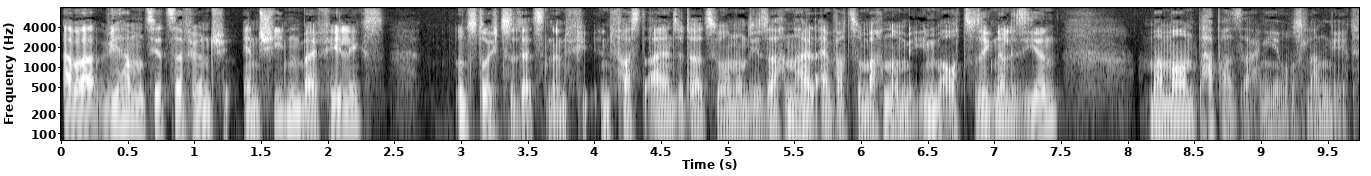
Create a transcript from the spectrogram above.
Aber wir haben uns jetzt dafür entsch- entschieden, bei Felix uns durchzusetzen in, in fast allen Situationen und die Sachen halt einfach zu machen, um ihm auch zu signalisieren, Mama und Papa sagen hier, wo es lang geht.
